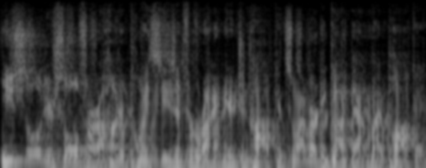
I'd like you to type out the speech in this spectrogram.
You sold your soul for a hundred point season for Ryan Nugent Hopkins, so I've already got that in my pocket.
